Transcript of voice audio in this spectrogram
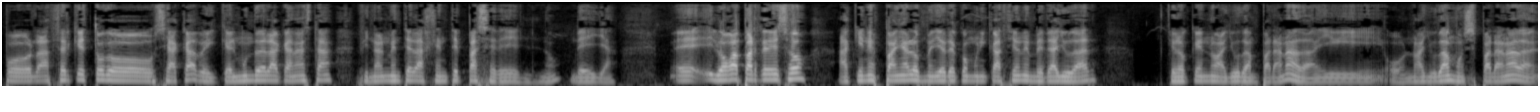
por hacer que todo se acabe y que el mundo de la canasta finalmente la gente pase de él, ¿no? De ella. Eh, y luego aparte de eso, aquí en España los medios de comunicación en vez de ayudar, creo que no ayudan para nada y o no ayudamos para nada.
